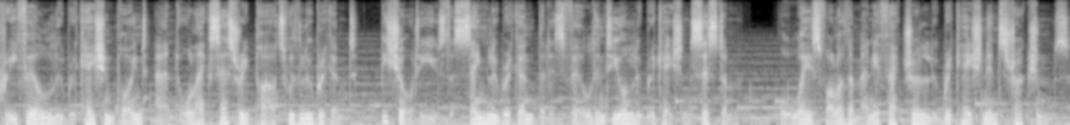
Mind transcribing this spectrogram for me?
Pre-fill lubrication point and all accessory parts with lubricant. Be sure to use the same lubricant that is filled into your lubrication system. Always follow the manufacturer lubrication instructions.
